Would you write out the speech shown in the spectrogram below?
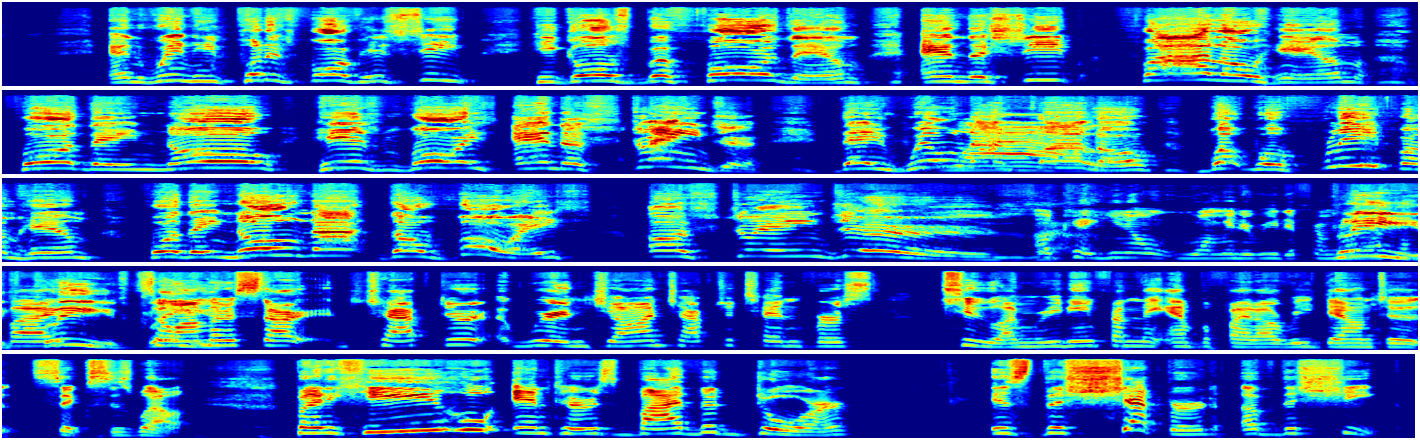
And when he putteth forth his sheep, he goes before them, and the sheep follow him, for they know his voice, and a stranger they will Wow. not follow, but will flee from him, for they know not the voice of strangers. Okay, you know, you want me to read it from the Please, Amplified? please, please. So I'm going to start chapter. We're in John chapter 10, verse 2. I'm reading from the Amplified. I'll read down to 6 as well. But he who enters by the door is the shepherd of the sheep,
